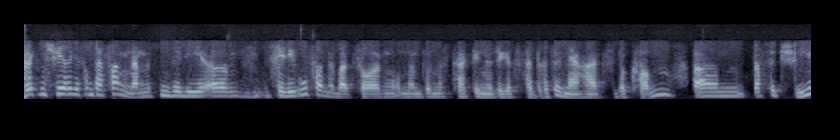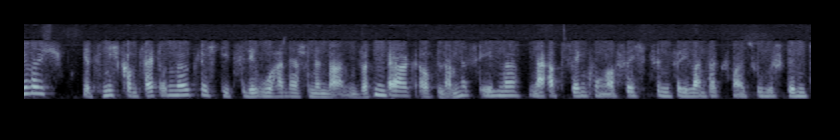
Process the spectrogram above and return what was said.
Wird ein schwieriges Unterfangen. Da müssen Sie die ähm, CDU von überzeugen, um im Bundestag die nötige Zweidrittelmehrheit zu bekommen. Ähm, das wird schwierig, jetzt nicht komplett unmöglich. Die CDU hat ja schon in Baden-Württemberg auf Landesebene eine Absenkung auf 16 für die Landtagswahl zugestimmt.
